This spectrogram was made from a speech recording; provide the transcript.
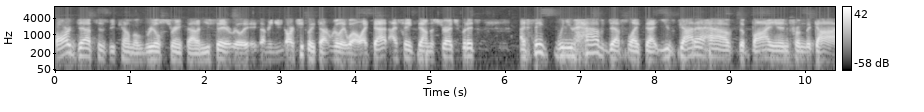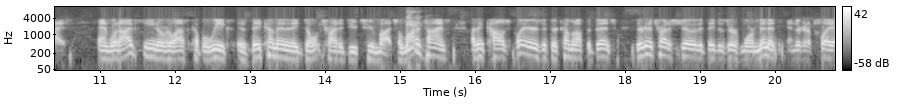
Our depth has become a real strength, Adam. You say it really, I mean, you articulate that really well. Like that, I think, down the stretch. But it's, I think when you have depth like that, you've got to have the buy in from the guys. And what I've seen over the last couple of weeks is they come in and they don't try to do too much. A lot of times, I think college players, if they're coming off the bench, they're going to try to show that they deserve more minutes and they're going to play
